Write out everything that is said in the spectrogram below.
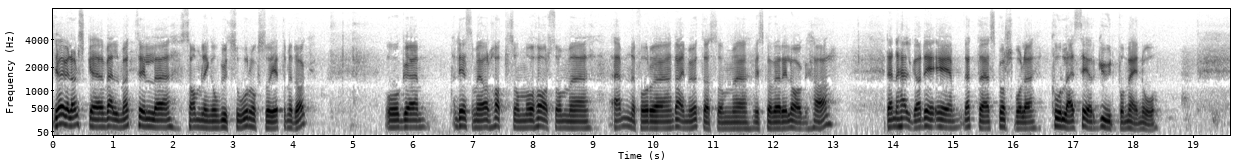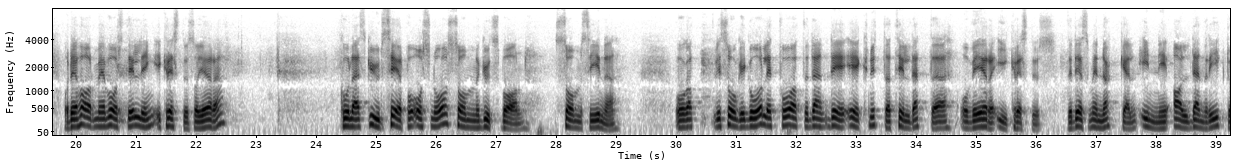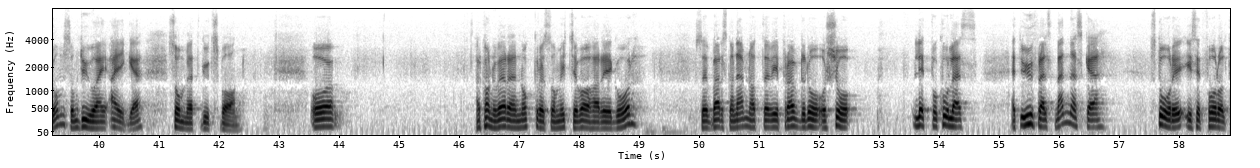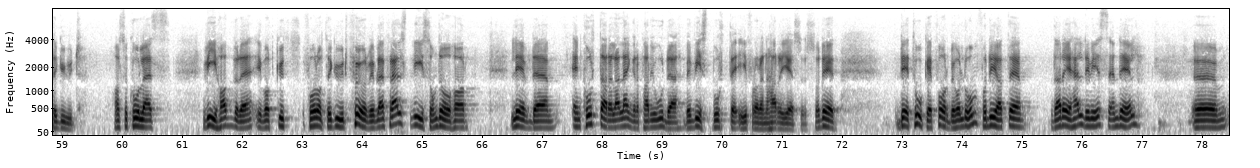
Jeg vil ønske vel møtt til eh, samling om Guds ord også i ettermiddag. Og eh, det som jeg har hatt som, og har som eh, emne for de møter som vi skal være i lag her denne helga, det er dette spørsmålet hvordan ser Gud på meg nå? Og Det har med vår stilling i Kristus å gjøre. Hvordan Gud ser på oss nå som Guds barn, som sine. Og at Vi så i går litt på at det er knytta til dette å være i Kristus. Det er det som er nøkkelen inn i all den rikdom som du og jeg eier som et Guds barn. Og Her kan jo være noen som ikke var her i går, så jeg bare skal nevne at vi prøvde da å se litt på hvordan et ufrelst menneske står i sitt forhold til Gud. Altså hvordan vi hadde det i vårt Guds forhold til Gud før vi ble frelst, vi som da har levd eh, en kortere eller lengre periode bevisst borte ifra denne Herre Jesus. Og det, det tok jeg forbehold om, fordi at det, der er heldigvis en del øh,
